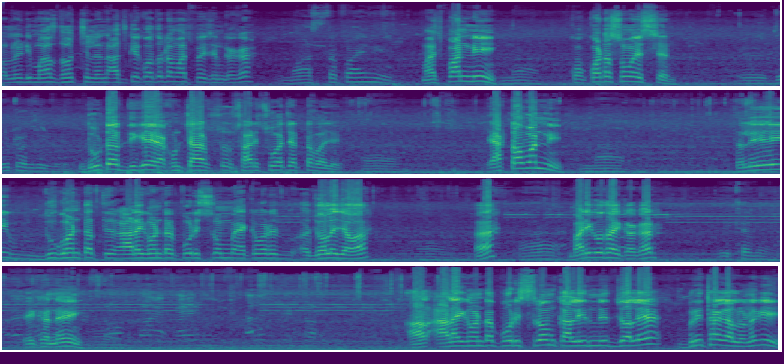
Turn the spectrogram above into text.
অলরেডি মাছ ধরছিলেন। আজকে কতটা মাছ পেয়েছেন কাকা? মাছ তো পাইনি। মাছ পাননি? কটার সময় এসছেন? দুটোর দিকে। দুটার দিকে এখন চার সাড়ে সোয়া চারটা বাজে। হ্যাঁ। একটাও পাননি? না। তাহলে এই দু ঘণ্টা আড়াই ঘণ্টার পরিশ্রম একেবারে জলে যাওয়া। হ্যাঁ। হ্যাঁ? হ্যাঁ। বাড়ি কোথায় কাকার? এখানে। এখানেই? আর আড়াই ঘণ্টা পরিশ্রম কালিন্দির জলে বৃথা গেল নাকি?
